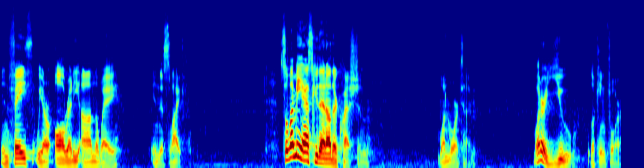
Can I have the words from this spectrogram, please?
In faith, we are already on the way in this life. So let me ask you that other question one more time. What are you looking for?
